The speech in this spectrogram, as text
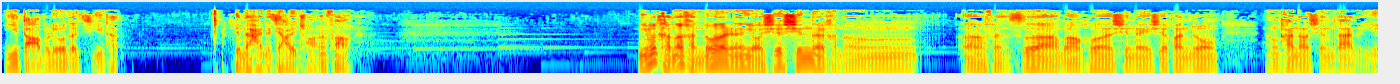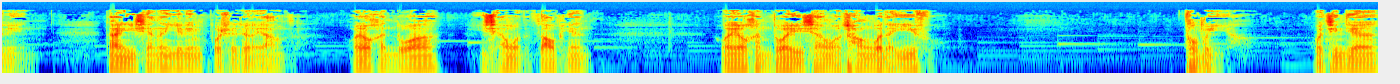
一 W 的吉他，现在还在家里床上放着。你们可能很多的人，有些新的可能，呃，粉丝啊，包括新的一些观众，能看到现在的依林，但以前的依林不是这个样子。我有很多以前我的照片，我有很多以前我穿过的衣服，都不一样。我今天、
